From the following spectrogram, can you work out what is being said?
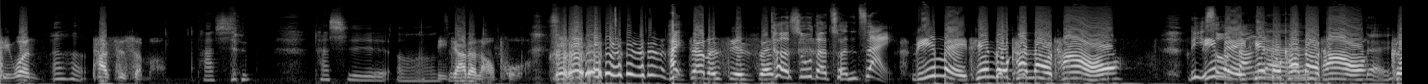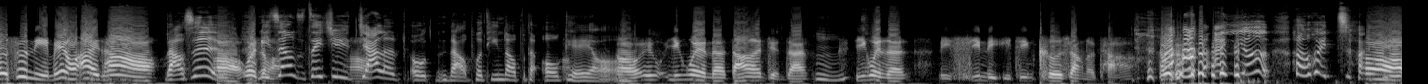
请问，嗯哼，它是什么？它是，他是，呃，你家的老婆，你家的先生，特殊的存在。你每天都看到他哦。你每天都看到他哦，可是你没有爱他哦，老师啊，为什么你这样子这句加了哦，老婆听到不太 OK 哦？哦，因因为呢，答案很简单，嗯，因为呢，你心里已经刻上了他。哎呦，很会转哦，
